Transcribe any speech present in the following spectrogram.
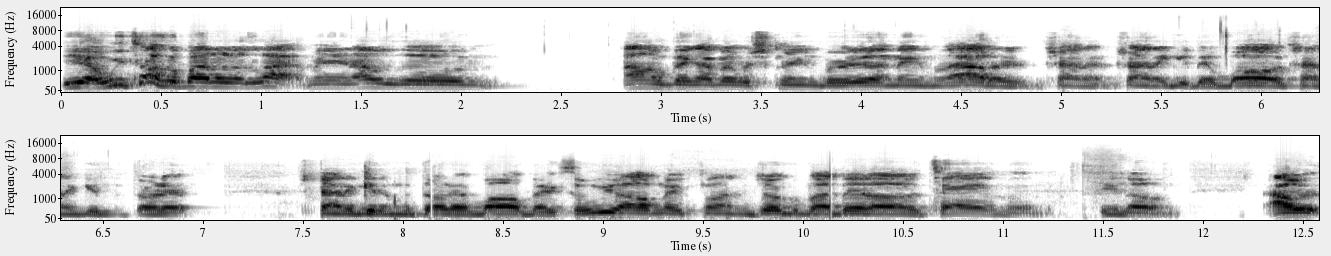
Yeah, we talk about it a lot, man. I was um, I don't think I've ever screamed Verdell name louder, trying to trying to get that ball, trying to get him to throw that, trying to get him to throw that ball back. So we all make fun and joke about that all the time, and you know, I was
